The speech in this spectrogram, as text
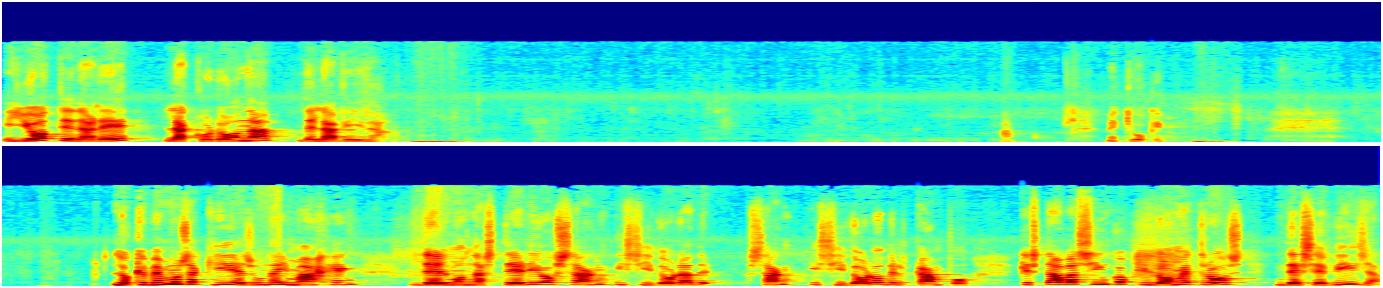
y yo te daré la corona de la vida. Ah, me equivoqué. Lo que vemos aquí es una imagen del monasterio San Isidoro, del Campo, que estaba a cinco kilómetros de Sevilla.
